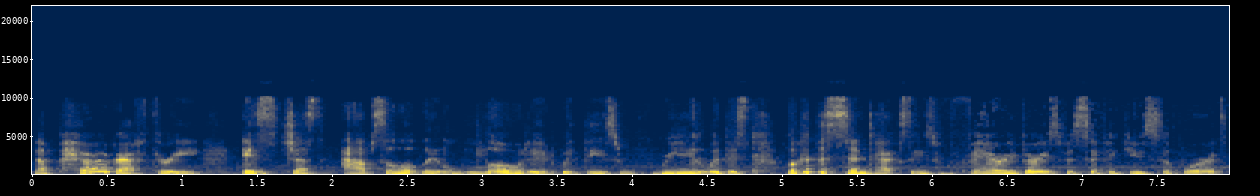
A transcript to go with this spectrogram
Now, paragraph three is just absolutely loaded with these real, with this, look at the syntax, these very, very specific use of words.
